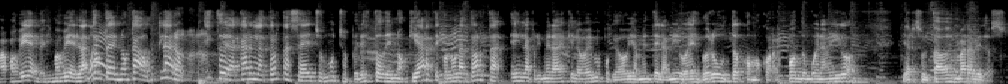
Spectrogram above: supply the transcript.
Vamos bien, venimos bien. La torta del knockout, claro, esto de la carne en la torta se ha hecho mucho, pero esto de noquearte con una torta es la primera vez que lo vemos porque obviamente el amigo es bruto, como corresponde un buen amigo, y el resultado es maravilloso.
